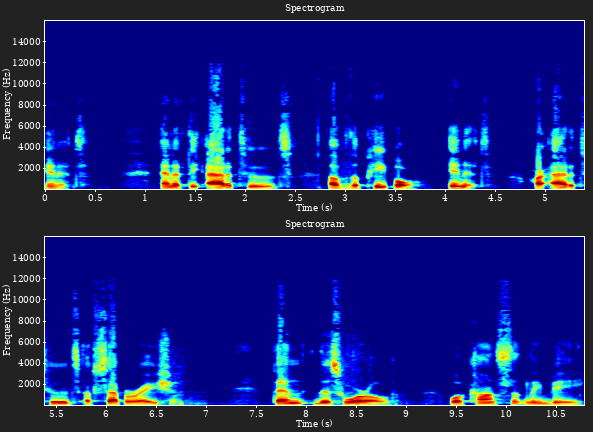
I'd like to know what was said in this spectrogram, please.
in it. And if the attitudes of the people in it are attitudes of separation, then this world will constantly be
